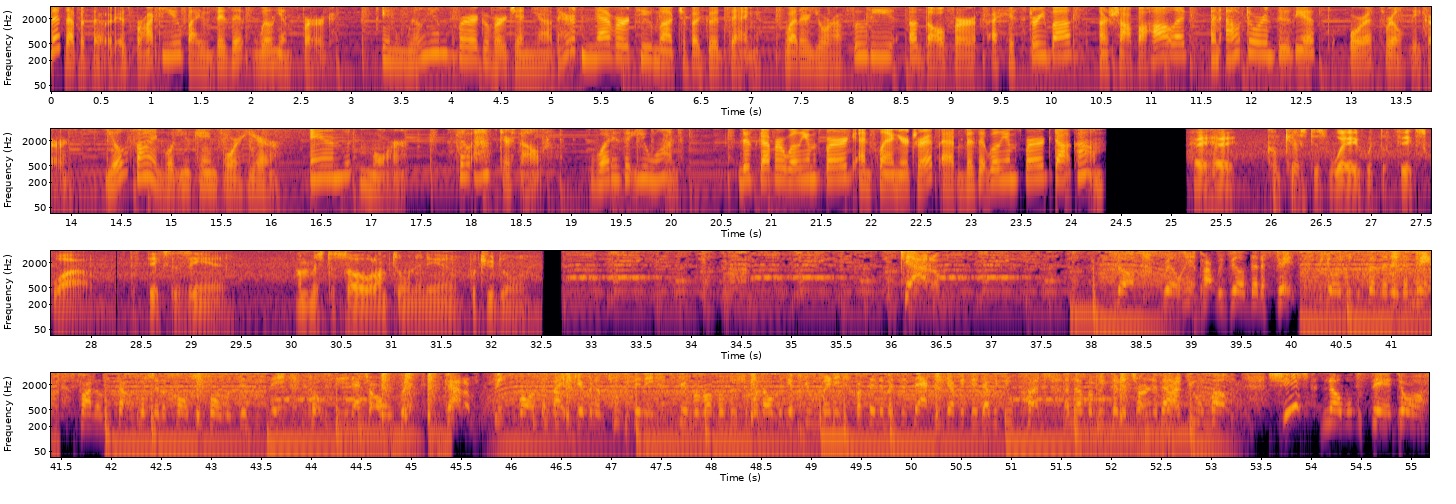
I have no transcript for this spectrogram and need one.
This episode is brought to you by Visit Williamsburg. In Williamsburg, Virginia, there's never too much of a good thing. Whether you're a foodie, a golfer, a history buff, a shopaholic, an outdoor enthusiast, or a thrill seeker, you'll find what you came for here and more. So ask yourself, what is it you want? Discover Williamsburg and plan your trip at visitwilliamsburg.com. Hey, hey, come catch this wave with the Fix Squad. The fix is in. I'm Mr. Soul, I'm tuning in. What you doing? Real hip hop revealed that it fits. Pure, you can feel it in the mix. Finally start pushing the culture forward. This is it. Proceed at your own risk. Got him. Beats bars of life, giving them truth in it. Screaming revolution when only a few minutes. My sentiments exactly everything that we do clutch. Another reason to turn the volume up. Sheesh, know what we stand on.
